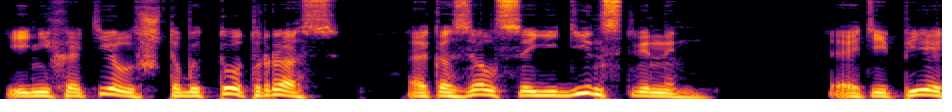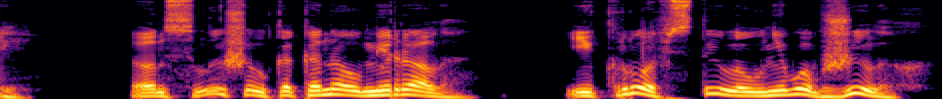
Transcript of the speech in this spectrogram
и не хотел, чтобы тот раз оказался единственным. А теперь он слышал, как она умирала, и кровь стыла у него в жилах.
